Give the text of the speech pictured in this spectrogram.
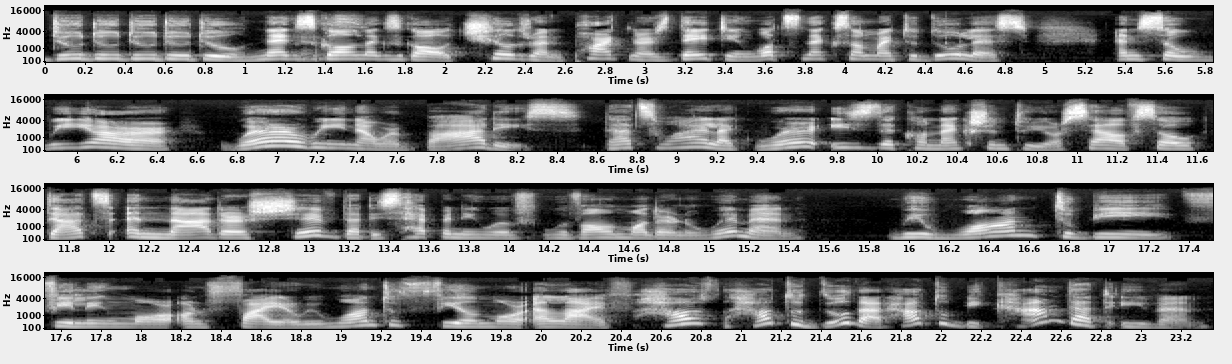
do do do do do next Yes. goal next goal children partners dating what's next on my to-do list. And so we are where are we in our bodies? That's why like where is the connection to yourself? So that's another shift that is happening with with all modern women we want to be feeling more on fire. We want to feel more alive. How how to do that? How to become that even?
